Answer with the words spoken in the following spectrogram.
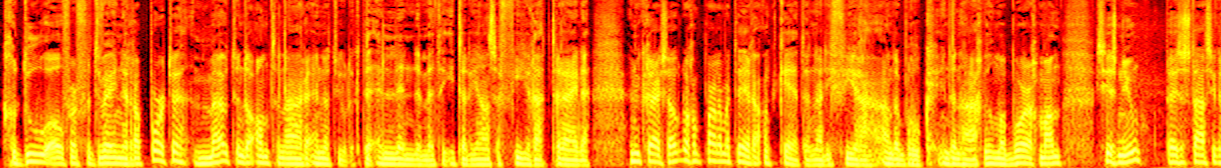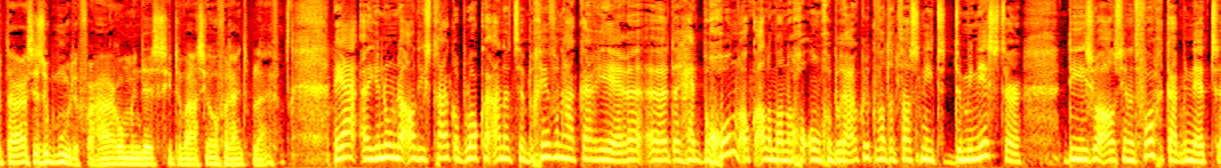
Gedoe over verdwenen rapporten, muitende ambtenaren... en natuurlijk de ellende met de Italiaanse Vira-treinen. En nu krijgt ze ook nog een parlementaire enquête... naar die Vira aan de broek in Den Haag. Wilma Borgman, ze is nieuw, deze staatssecretaris. Is het moeilijk voor haar om in deze situatie overeind te blijven? Nou ja, je noemde al die struikelblokken aan het begin van haar carrière. Uh, het begon ook allemaal nogal ongebruikelijk, want het was niet de minister... die zoals in het vorige kabinet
